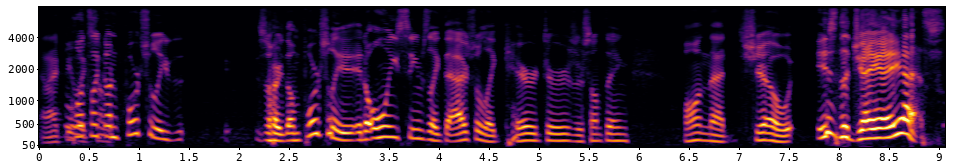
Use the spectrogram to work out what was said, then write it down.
And I feel Well, like, it's like unfortunately, th- sorry, unfortunately, it only seems like the actual like characters or something on that show is the JAS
